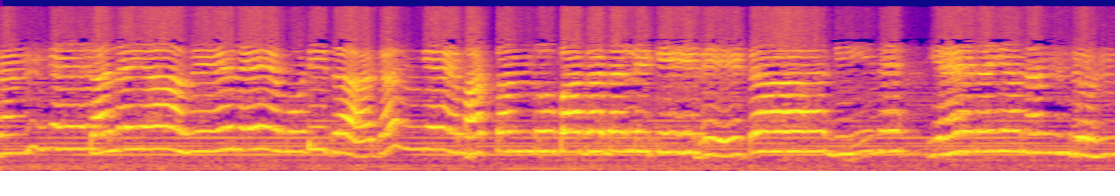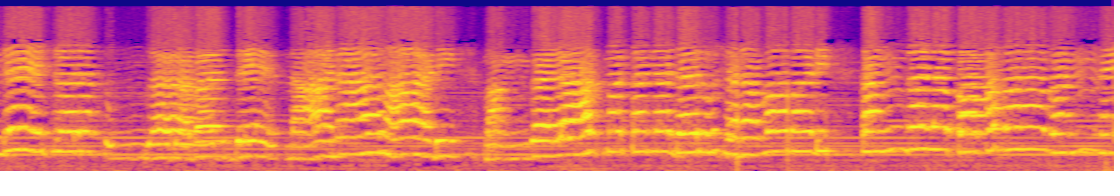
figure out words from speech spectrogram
ಗಂಗೆ ತಲೆಯ ನಂಜುಂಡೇಶ್ವರ ತುಂಗಭದ್ರೆ ಸ್ನಾನ ಮಾಡಿ ಮಂಗಳಾತ್ಮಕನ ದರ್ಶನ ಮಾಡಿ ಕಂಗಳ ಪಾವನ್ನೇ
